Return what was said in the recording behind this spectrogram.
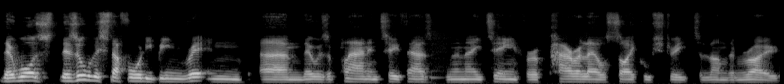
there was there's all this stuff already been written. Um, there was a plan in 2018 for a parallel cycle street to London Road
